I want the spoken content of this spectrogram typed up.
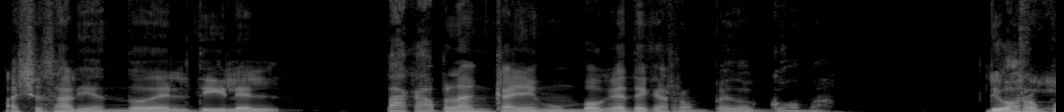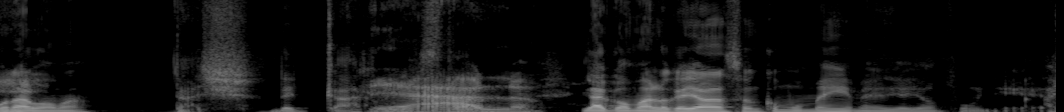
Hacho, saliendo del dealer, Pacaplan cae en un boquete que rompe dos gomas. Digo, rompe una goma. del carro. Las gomas lo que llevan son como un mes y medio. Yo, puñeta.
